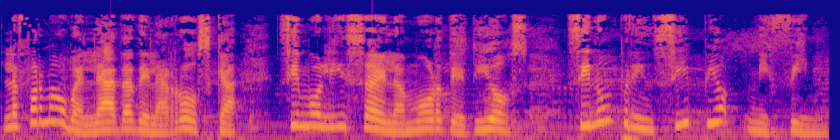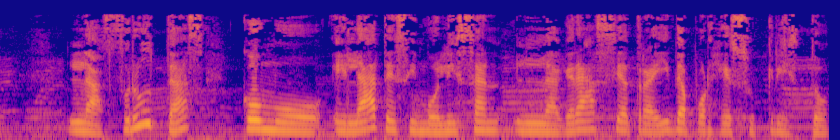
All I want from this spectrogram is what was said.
La forma ovalada de la rosca simboliza el amor de Dios sin un principio ni fin. Las frutas como el ate simbolizan la gracia traída por Jesucristo.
